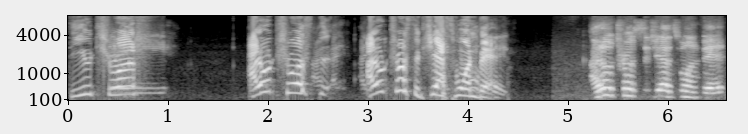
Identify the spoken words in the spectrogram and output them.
Do you trust? They- I don't trust. I- The, I- I don't trust the Jets one I- bit. I don't trust the Jets one bit.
